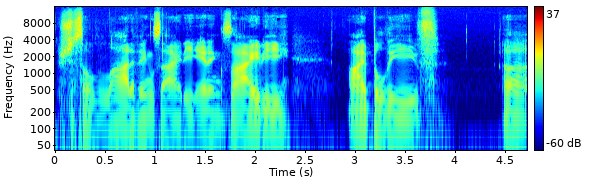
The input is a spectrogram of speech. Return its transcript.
there's just a lot of anxiety, and anxiety, I believe, uh,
